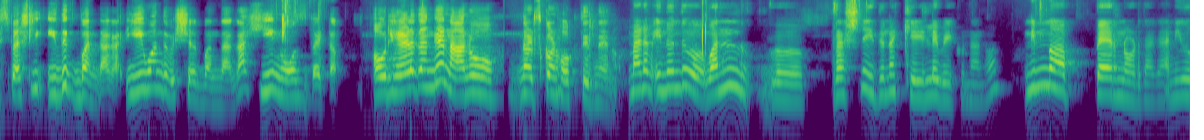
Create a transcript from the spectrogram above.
ಎಸ್ಪೆಷಲಿ ಇದಕ್ ಬಂದಾಗ, ಈ ಒಂದು ವಿಷಯಕ್ಕೆ ಬಂದಾಗ ಹಿ ನೋಸ್ ಬೆಟರ್ ಅವ್ರು ಹೇಳ್ದಂಗೆ ನಾನು ನಡ್ಸ್ಕೊಂಡು ಹೋಗ್ತಿದ್ನೇನು ಮೇಡಮ್ ಇನ್ನೊಂದು ಒಂದ್ ಪ್ರಶ್ನೆ ಇದನ್ನ ಕೇಳಲೇಬೇಕು ನಾನು. ನಿಮ್ಮ ಪೇರ್ ನೋಡಿದಾಗ, ನೀವು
